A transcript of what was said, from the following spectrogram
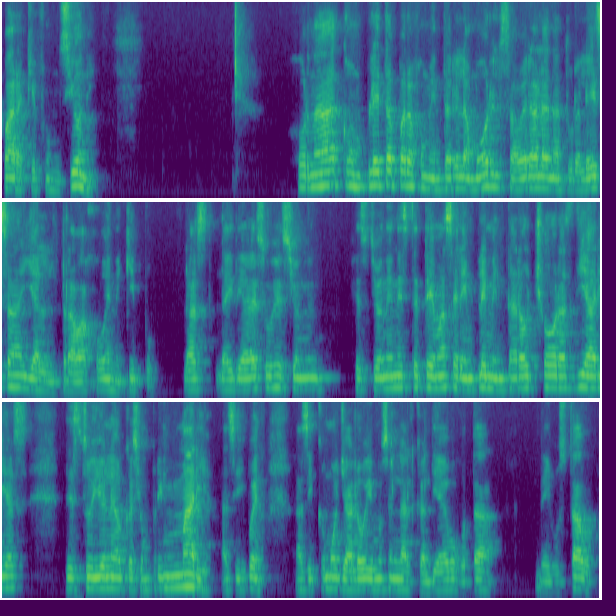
para que funcione. Jornada completa para fomentar el amor, el saber a la naturaleza y al trabajo en equipo la idea de su gestión, gestión en este tema será implementar ocho horas diarias de estudio en la educación primaria, así, bueno, así como ya lo vimos en la alcaldía de Bogotá de Gustavo.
